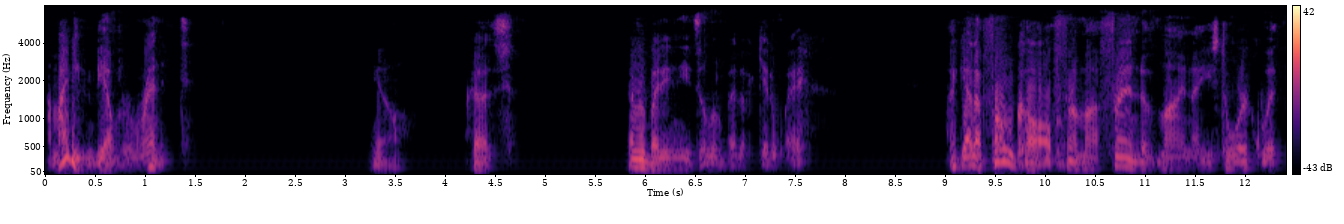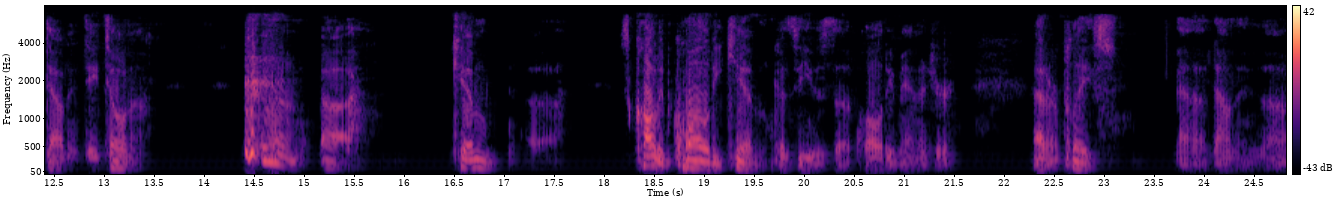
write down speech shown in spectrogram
I might even be able to rent it, you know, because everybody needs a little bit of a getaway. I got a phone call from a friend of mine I used to work with down in Daytona. uh, Kim, called him Quality Kim because he was the quality manager at our place uh, down in uh,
